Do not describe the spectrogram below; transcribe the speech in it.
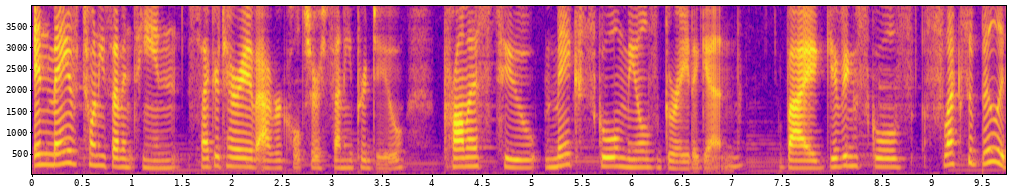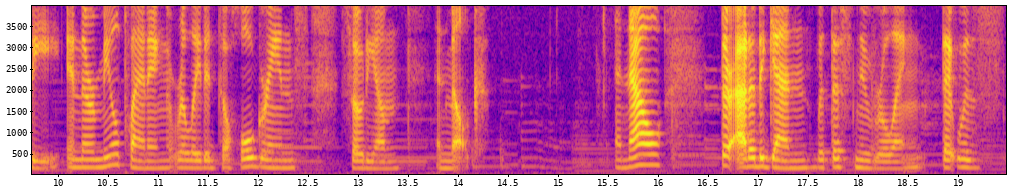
In May of 2017, Secretary of Agriculture Sonny Perdue promised to make school meals great again by giving schools flexibility in their meal planning related to whole grains, sodium, and milk. And now they're at it again with this new ruling that was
